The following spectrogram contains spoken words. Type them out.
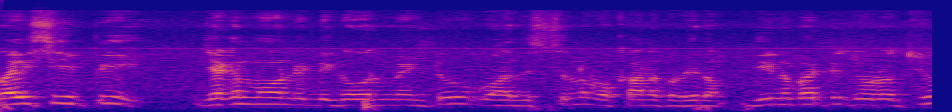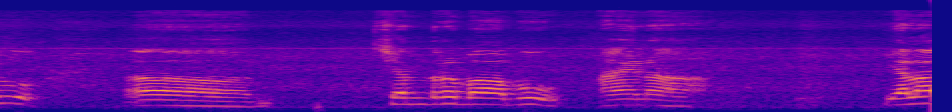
వైసీపీ జగన్మోహన్ రెడ్డి గవర్నమెంటు వాదిస్తున్న ఒకనొక విధం. దీన్ని బట్టి చూడొచ్చు చంద్రబాబు ఆయన ఎలా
